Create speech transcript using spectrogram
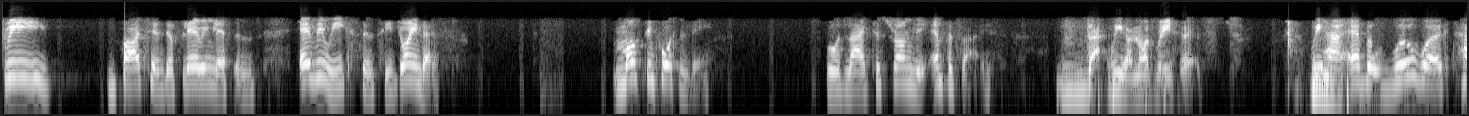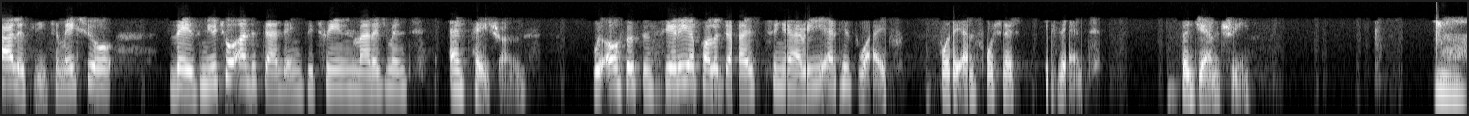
free bartender flaring lessons every week since he joined us. Most importantly, we would like to strongly emphasize that we are not racist. We, hmm. however, will work tirelessly to make sure there is mutual understanding between management and patrons. We also sincerely apologize to Nyari and his wife for the unfortunate event, the gem tree. Ah,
